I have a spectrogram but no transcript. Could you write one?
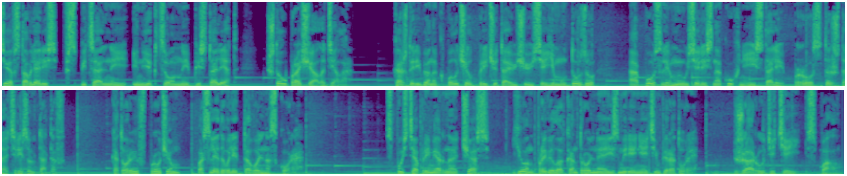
те вставлялись в специальный инъекционный пистолет, что упрощало дело. Каждый ребенок получил причитающуюся ему дозу, а после мы уселись на кухне и стали просто ждать результатов, которые, впрочем, последовали довольно скоро. Спустя примерно час Йон провела контрольное измерение температуры. Жар у детей спал.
